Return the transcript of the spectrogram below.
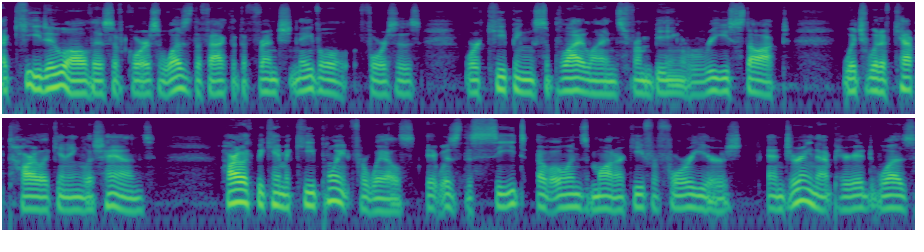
A key to all this, of course, was the fact that the French naval forces were keeping supply lines from being restocked, which would have kept Harlech in English hands. Harlech became a key point for Wales. It was the seat of Owen's monarchy for four years, and during that period was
